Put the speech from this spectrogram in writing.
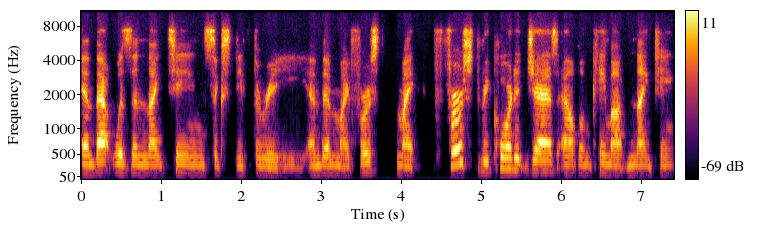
And that was in 1963. And then my first, my first recorded jazz album came out in 19,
